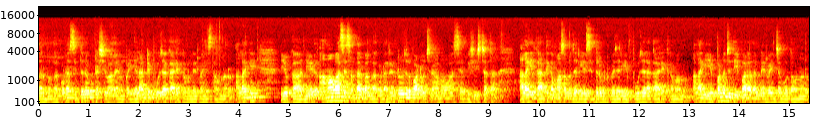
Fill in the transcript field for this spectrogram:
సందర్భంగా కూడా సిద్ధలగుట్ట శివాలయంపై ఎలాంటి పూజా కార్యక్రమం నిర్వహిస్తూ ఉన్నారు? అలాగే ఈ యొక్క నేడు అమావాస్య సందర్భంగా కూడా రెండు రోజుల పాటు వచ్చిన అమావాస్య విశిష్టత అలాగే కార్తీక మాసంలో జరిగే సిద్ధలగుట్టపై జరిగే పూజల కార్యక్రమము అలాగే ఎప్పటి నుంచి దీపారాధన నిర్వహించబోతా ఉన్నారు?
